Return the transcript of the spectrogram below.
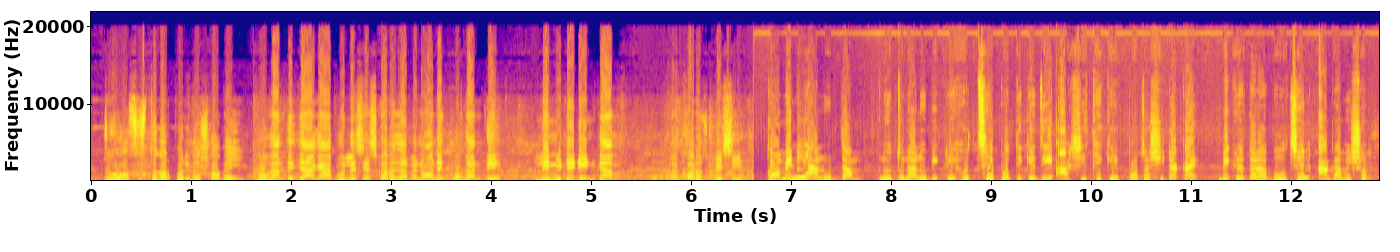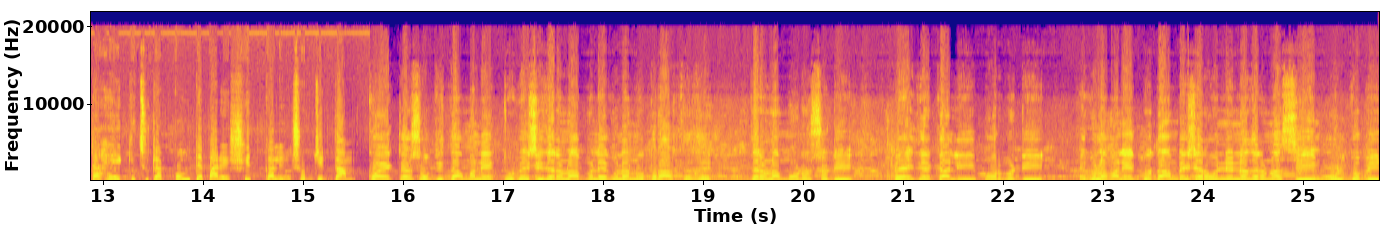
একটু অসুস্থকর পরিবেশ হবেই। ভোগান্তি জায়গা বলে শেষ করা যাবে না। অনেক ভোগান্তি লিমিটেড ইনকাম খরচ বেশি। কমেনি আলুর দাম। নতুন আলু বিক্রি হচ্ছে প্রতি কেজি আশি থেকে পঁচাশি টাকায়। বিক্রেতারা বলছেন আগামী সপ্তাহে কিছুটা কমতে পারে শীতকালীন সবজির দাম। কয়েকটা সবজির দাম মানে একটু বেশি যেমন আপনার এগুলো নতুন আসতেছে যেমন না মটরশুঁটি পেঁয়াজের কালি বরবটি এগুলো মানে একটু দাম বেশি আর অন্যান্য যেরকম না সিম ফুলকপি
